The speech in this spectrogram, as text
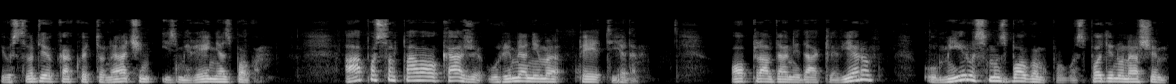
je ustvrdio kako je to način izmirenja s Bogom. Apostol Pavao kaže u Rimljanima 5.1 Opravdani dakle vjerom, u miru smo s Bogom po gospodinu našem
